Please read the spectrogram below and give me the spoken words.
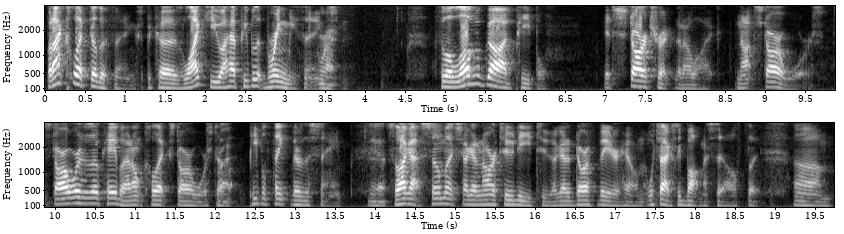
but I collect other things because, like you, I have people that bring me things. Right. For the love of God, people, it's Star Trek that I like, not Star Wars. Star Wars is okay, but I don't collect Star Wars stuff. Right. People think they're the same. Yeah. So I got so much. I got an R2D2. I got a Darth Vader helmet, which I actually bought myself. But um,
